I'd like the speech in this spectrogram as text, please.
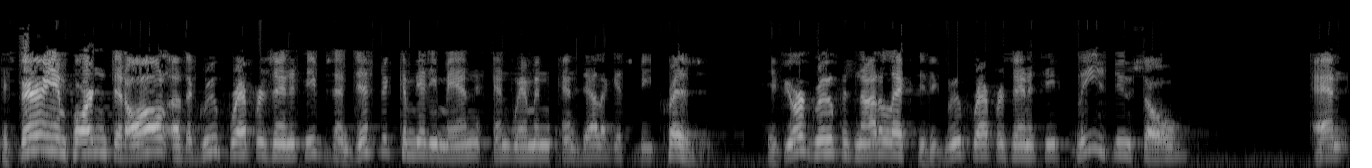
it's very important that all of the group representatives and district committee men and women and delegates be present. If your group is not elected a group representative, please do so and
